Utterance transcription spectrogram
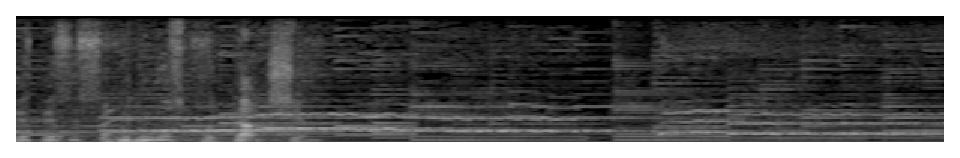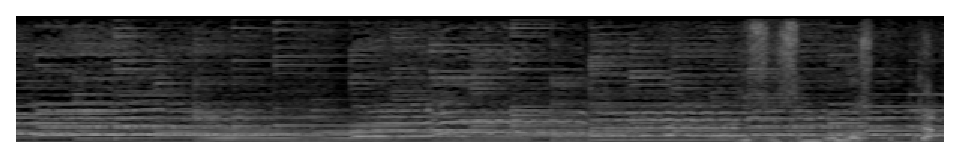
This, this is Noodles production. This is Noodles production.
